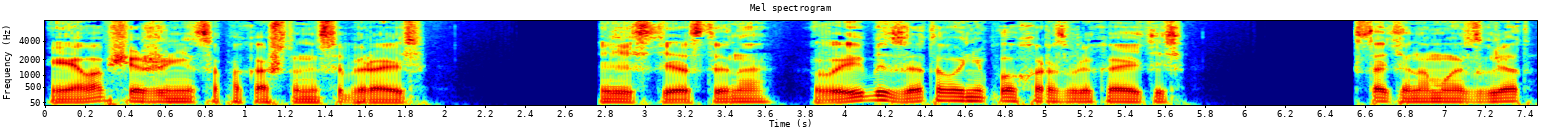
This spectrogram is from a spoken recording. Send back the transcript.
Я вообще жениться пока что не собираюсь. Естественно, вы без этого неплохо развлекаетесь. Кстати, на мой взгляд,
